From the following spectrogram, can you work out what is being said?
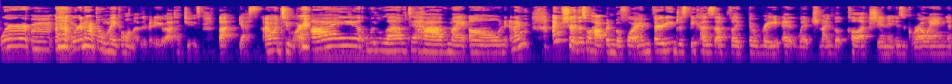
we're, mm, we're gonna have to make a whole nother video about tattoos. But yes, I want two more. I would love to have my own, and I'm, I'm sure this will happen before I'm 30 just because of like the rate at which my book collection is growing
